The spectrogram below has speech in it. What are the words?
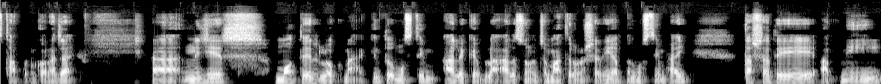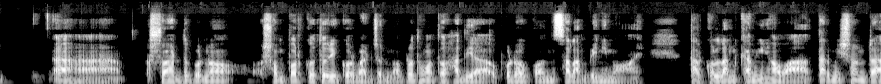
স্থাপন করা যায়? নিজের মতের লোক না, কিন্তু মুসলিম আহলে কেবলা আলোচনা জামাতের অনুসারী আপনার মুসলিম ভাই, তার সাথে আপনি সৌহার্দ্যপূর্ণ সম্পর্ক তৈরি করবার জন্য, প্রথমত হাদিয়া উপঢৌকন, সালাম বিনিময়, তার কল্যাণকামী হওয়া, তার মিশনটা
